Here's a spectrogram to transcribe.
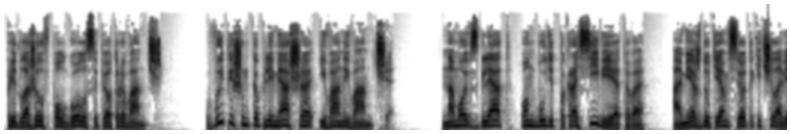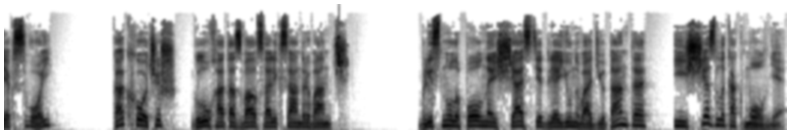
предложил в полголоса Петр Иванович. Выпишем-ка племяша Ивана Ивановича. На мой взгляд, он будет покрасивее этого, а между тем все-таки человек свой. Как хочешь, глухо отозвался Александр Иванович. Блеснуло полное счастье для юного адъютанта и исчезло как молния.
